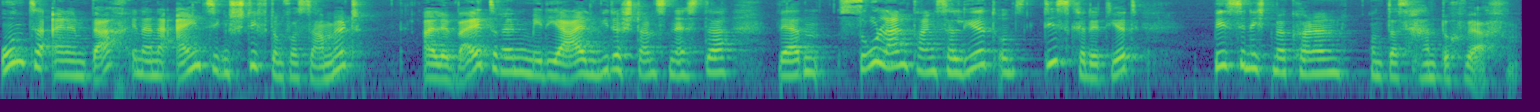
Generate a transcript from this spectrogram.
unter einem Dach in einer einzigen Stiftung versammelt. Alle weiteren medialen Widerstandsnester werden so lang drangsaliert und diskreditiert, bis sie nicht mehr können und das Handtuch werfen.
